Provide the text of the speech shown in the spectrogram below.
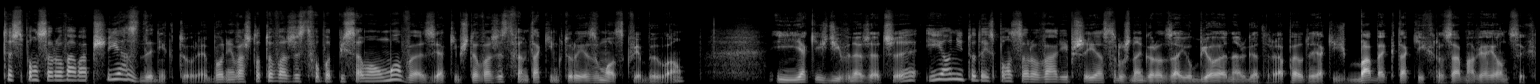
też sponsorowała przyjazdy niektóre, ponieważ to towarzystwo podpisało umowę z jakimś towarzystwem takim, które jest w Moskwie było i jakieś dziwne rzeczy. I oni tutaj sponsorowali przyjazd różnego rodzaju bioenergoterapeutów, jakichś babek takich zamawiających,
